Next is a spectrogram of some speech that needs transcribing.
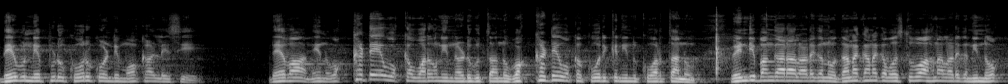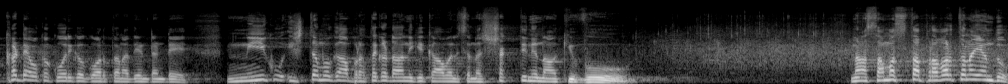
దేవుణ్ణి ఎప్పుడు కోరుకోండి మోకాళ్ళేసి దేవా నేను ఒక్కటే ఒక్క వరం నిన్ను అడుగుతాను ఒక్కటే ఒక కోరిక నిన్ను కోరతాను. వెండి బంగారాలు అడగను ధనకనక వస్తువాహనాలు అడగను నిన్ను ఒక్కటే ఒక కోరిక కోరతాను. అదేంటంటే నీకు ఇష్టముగా బ్రతకడానికి కావలసిన శక్తిని నాకివ్వు. నా సమస్త ప్రవర్తన యందు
